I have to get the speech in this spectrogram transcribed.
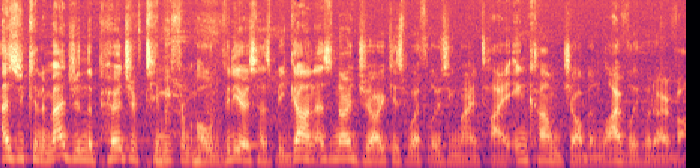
As you can imagine, the purge of Timmy from old videos has begun, as no joke is worth losing my entire income, job, and livelihood over.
